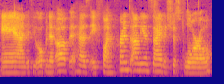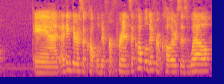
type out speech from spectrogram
And if you open it up, it has a fun print on the inside. It's just floral. And I think there's a couple different prints, a couple different colors as well.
